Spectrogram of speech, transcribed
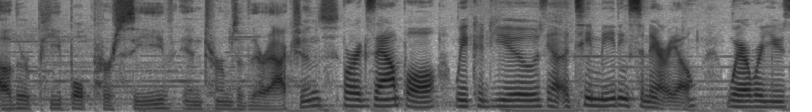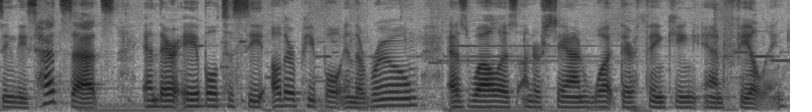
other people perceive in terms of their actions. For example, we could use a team meeting scenario where we're using these headsets and they're able to see other people in the room as well as understand what they're thinking and feeling.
